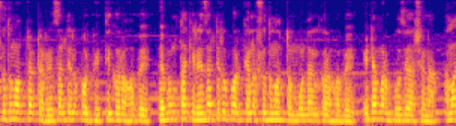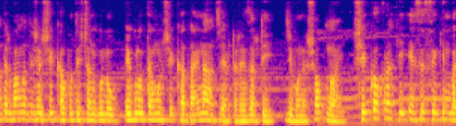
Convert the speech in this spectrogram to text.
শুধুমাত্র একটা রেজাল্টের উপর ভিত্তি করা হবে এবং তাকে রেজাল্টের উপর কেন শুধুমাত্র মূল্যায়ন করা হবে, এটা আমার বুঝে আসে না। আমাদের বাংলাদেশের শিক্ষা প্রতিষ্ঠানগুলো এগুলো তেমন শিক্ষা দেয় না যে একটা রেজাল্টই জীবনের সব নয় শিক্ষকরা কি এসএসসি কিংবা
